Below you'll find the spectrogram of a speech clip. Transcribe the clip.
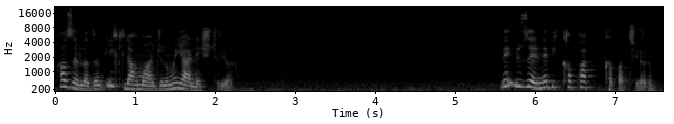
hazırladığım ilk lahmacunumu yerleştiriyorum. Ve üzerine bir kapak kapatıyorum.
